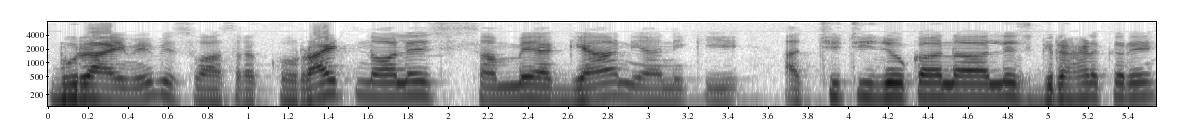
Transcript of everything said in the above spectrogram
बुराई में विश्वास रखो। राइट नॉलेज सम्य ज्ञान, यानी कि अच्छी चीज़ों का नॉलेज ग्रहण करें।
